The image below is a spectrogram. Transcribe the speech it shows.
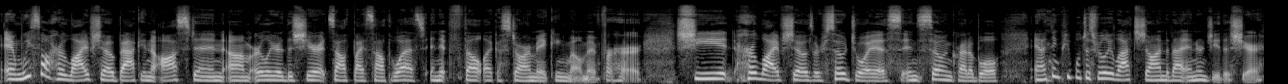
And we saw her live show back in Austin um, earlier this year at South by Southwest, and it felt like a star making moment for her. She, her live shows are so joyous and so incredible. And I think people just really latched on to that energy this year.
